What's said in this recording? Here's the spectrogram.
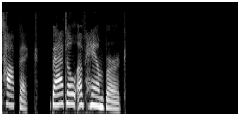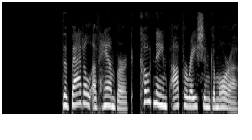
Topic: Battle of Hamburg. The Battle of Hamburg, codenamed Operation Gomorrah,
